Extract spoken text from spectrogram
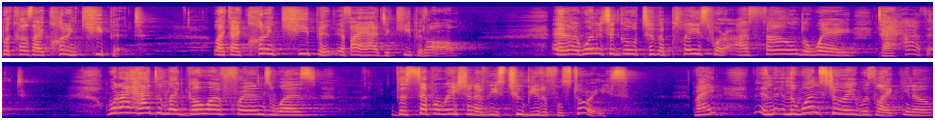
because I couldn't keep it. Like I couldn't keep it if I had to keep it all. And I wanted to go to the place where I found a way to have it. What I had to let go of, friends, was the separation of these two beautiful stories, right? And, and the one story was like, you know,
